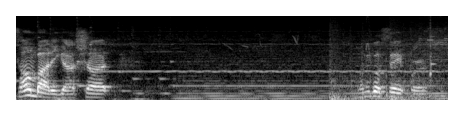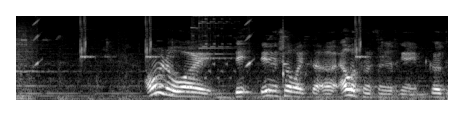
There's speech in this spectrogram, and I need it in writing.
Somebody got shot. Let me go save first. I want to know why they, they didn't show like the uh, elephants in this game because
